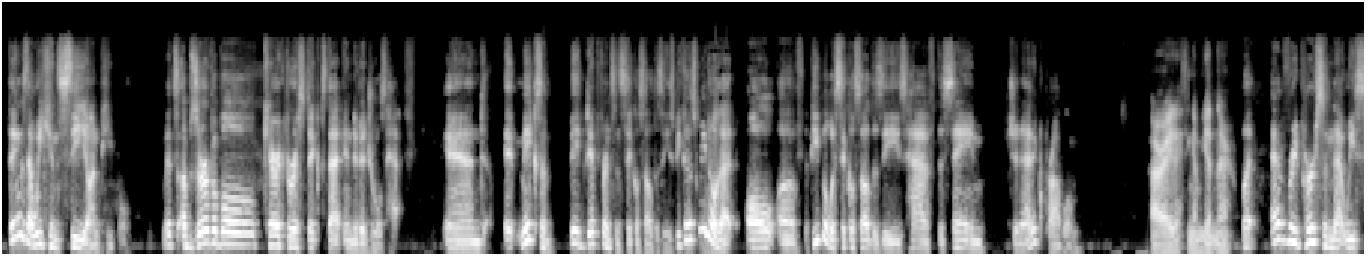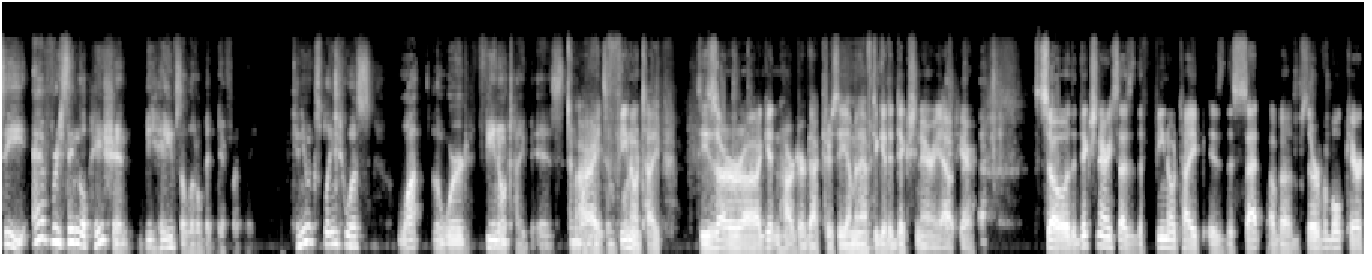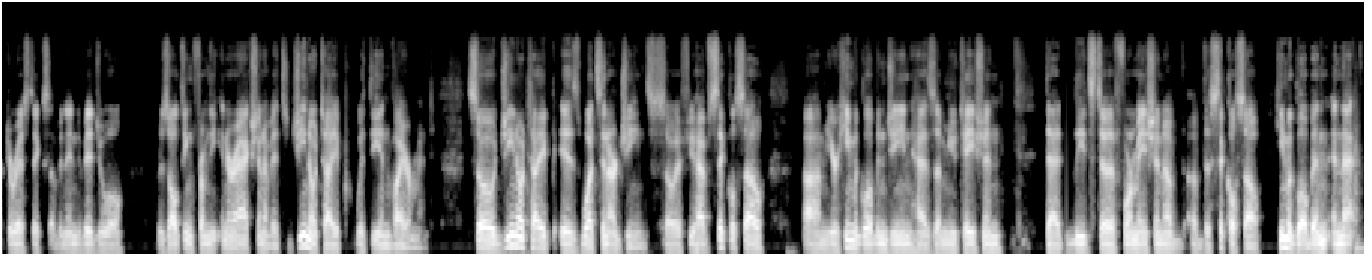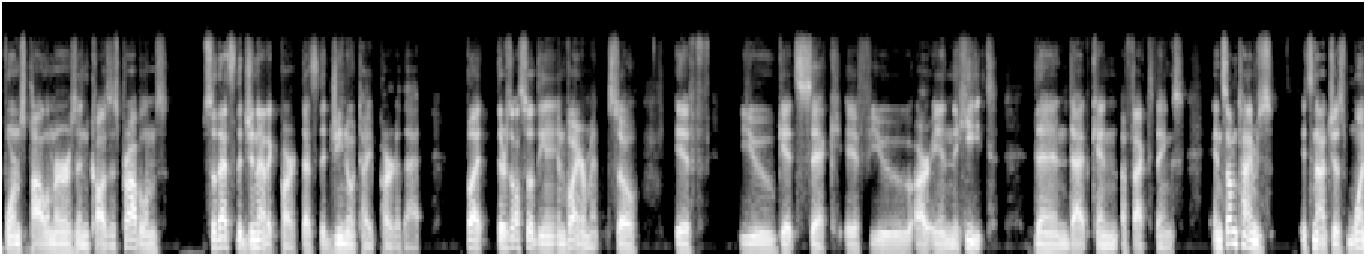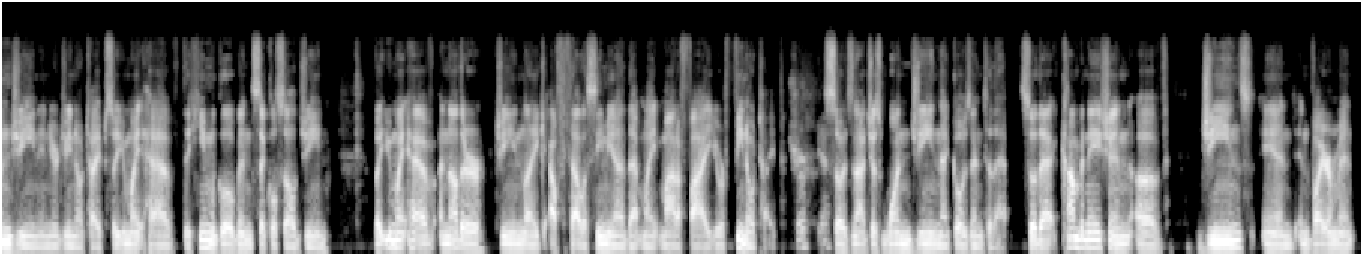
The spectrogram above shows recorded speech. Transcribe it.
things that we can see on people. It's observable characteristics that individuals have. And it makes a big difference in sickle cell disease because we know that all of the people with sickle cell disease have the same genetic problem. All right i think i'm getting there But every person that we see, every single patient behaves a little bit differently. Can you explain to us what the word phenotype is and all why right it's important? phenotype these are uh, getting harder dr z i'm gonna have to get a dictionary out here So the dictionary says the phenotype is the set of observable characteristics of an individual resulting from the interaction of its genotype with the environment. So genotype is what's in our genes. So if you have sickle cell, um, your hemoglobin gene has a mutation that leads to formation of, of the sickle cell hemoglobin, and that forms polymers and causes problems. So that's the genetic part. That's the genotype part of that but there's also the environment. So if you get sick, if you are in the heat, then that can affect things. And sometimes it's not just one gene in your genotype. So you might have the hemoglobin sickle cell gene, but you might have another gene like alpha thalassemia that might modify your phenotype. Sure. Yeah. So it's not just one gene that goes into that. So that combination of genes and environment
